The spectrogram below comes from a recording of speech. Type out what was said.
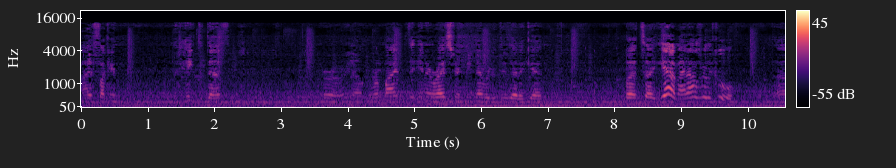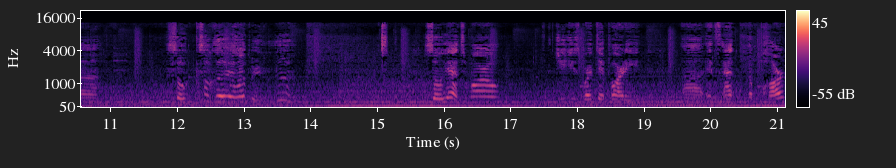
I fucking hate to death. Or, you know, remind the inner ricer in me never to do that again. But uh, yeah, man, that was really cool. Uh, so so glad it happened. So yeah, tomorrow, Gigi's birthday party. Uh, it's at the park.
